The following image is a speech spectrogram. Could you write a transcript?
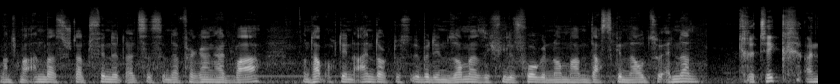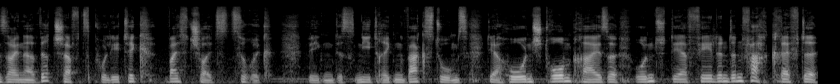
manchmal anders stattfindet, als es in der Vergangenheit war. Und habe auch den Eindruck, dass über den Sommer sich viele vorgenommen haben, das genau zu ändern. Kritik an seiner Wirtschaftspolitik weist Scholz zurück. Wegen des niedrigen Wachstums, der hohen Strompreise und der fehlenden Fachkräfte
